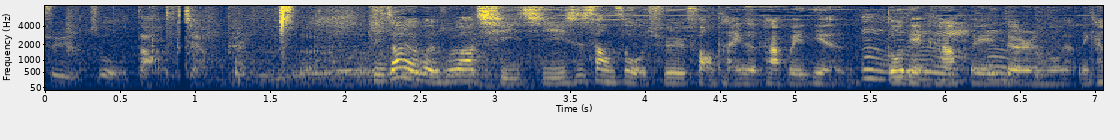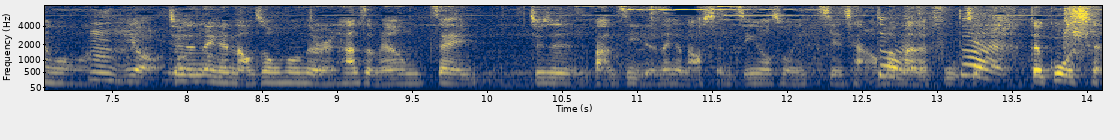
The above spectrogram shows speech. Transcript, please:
去做到这样。你知道有本书叫《奇迹》，是上次我去访谈一个咖啡店，嗯多点咖啡的人跟我讲，你看过吗？嗯，有，就是那个脑中风的人，他怎么样在就是把自己的那个脑神经又重新接起来，然后慢慢的复健的过程。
